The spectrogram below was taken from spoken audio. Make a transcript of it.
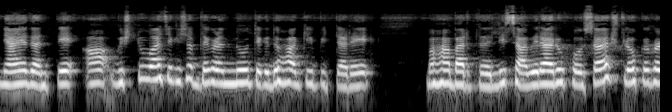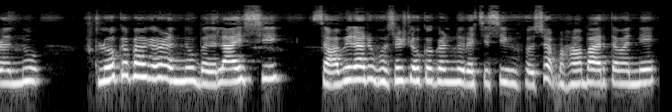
ನ್ಯಾಯದಂತೆ ಆ ವಿಷ್ಣುವಾಚಕ ಶಬ್ದಗಳನ್ನು ತೆಗೆದುಹಾಕಿ ಬಿಟ್ಟರೆ ಮಹಾಭಾರತದಲ್ಲಿ ಸಾವಿರಾರು ಹೊಸ ಶ್ಲೋಕಗಳನ್ನು, ಶ್ಲೋಕ ಭಾಗಗಳನ್ನು ಬದಲಾಯಿಸಿ ಸಾವಿರಾರು ಹೊಸ ಶ್ಲೋಕಗಳನ್ನು ರಚಿಸಿ ಹೊಸ ಮಹಾಭಾರತವನ್ನೇ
